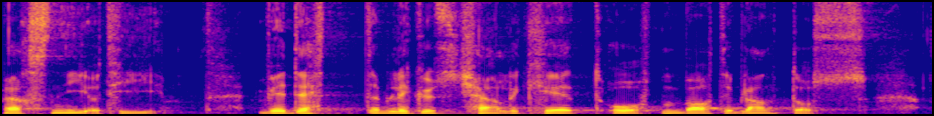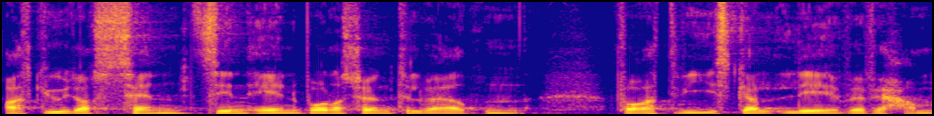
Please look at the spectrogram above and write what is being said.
Vers 9 og 10. Ved dette ble Guds kjærlighet åpenbart iblant oss, at Gud har sendt sin enbårne sønn til verden for at vi skal leve ved ham.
